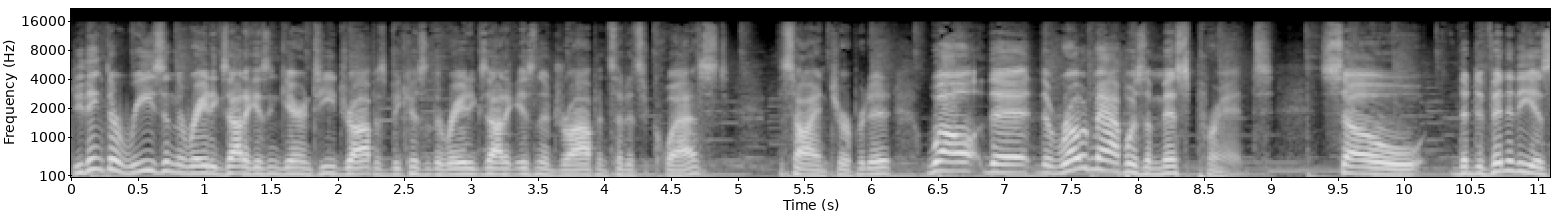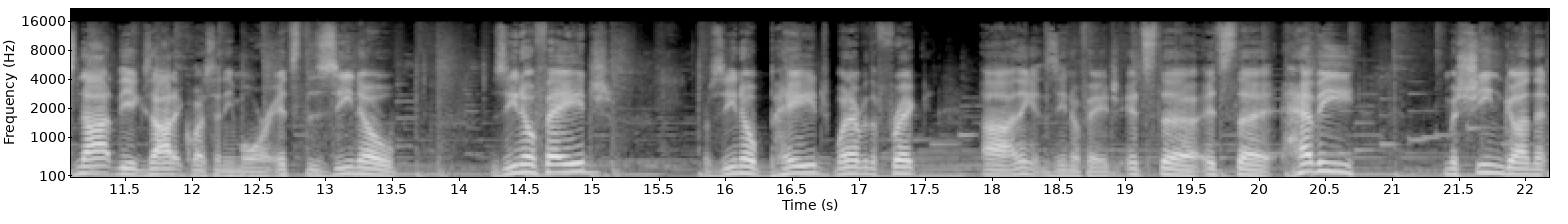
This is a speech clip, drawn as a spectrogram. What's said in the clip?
Do you think the reason the raid exotic isn't guaranteed drop is because of the raid exotic isn't a drop instead it's a quest? That's how I interpret it. Well, the the roadmap was a misprint, so the divinity is not the exotic quest anymore. It's the Xeno Xenophage or Xenopage, whatever the frick. Uh, I think it's Xenophage. It's the it's the heavy machine gun that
